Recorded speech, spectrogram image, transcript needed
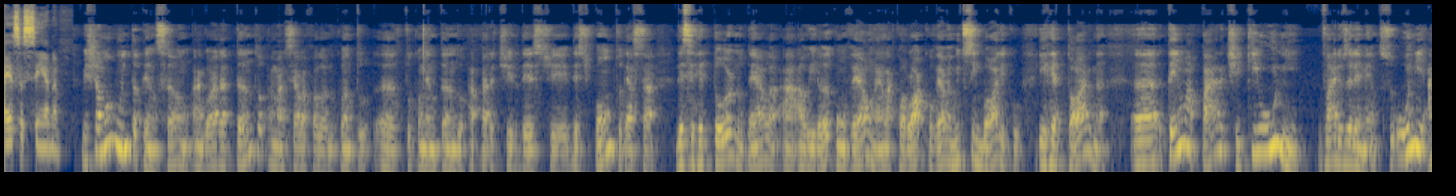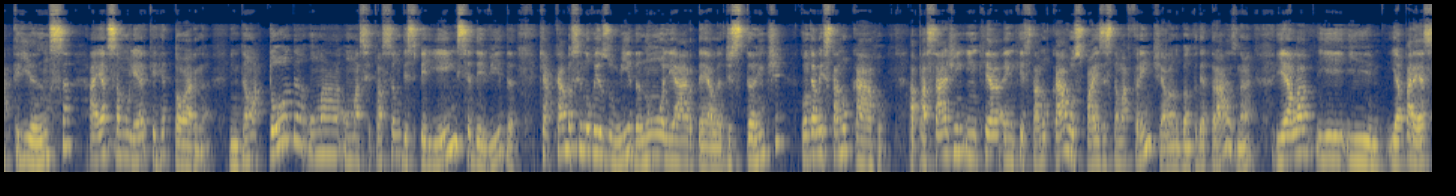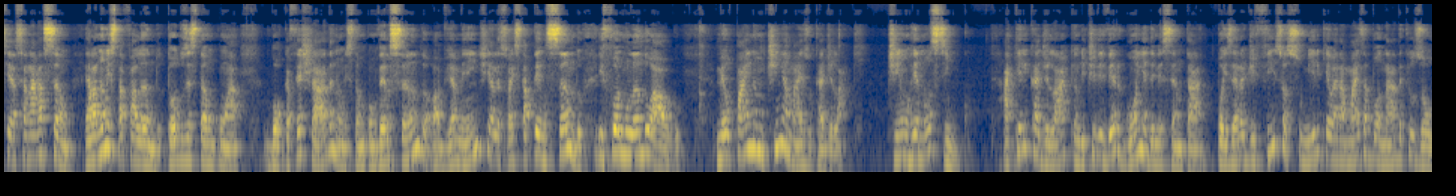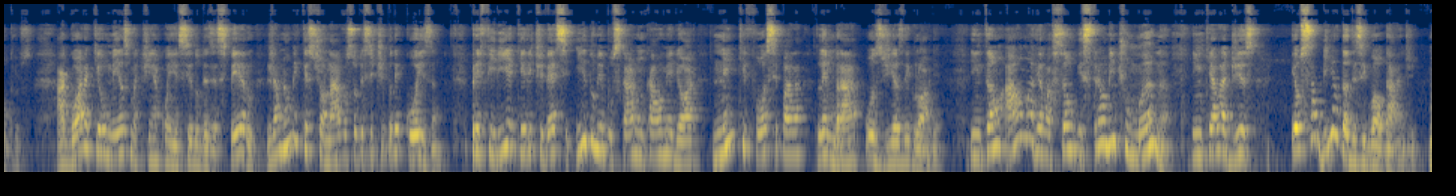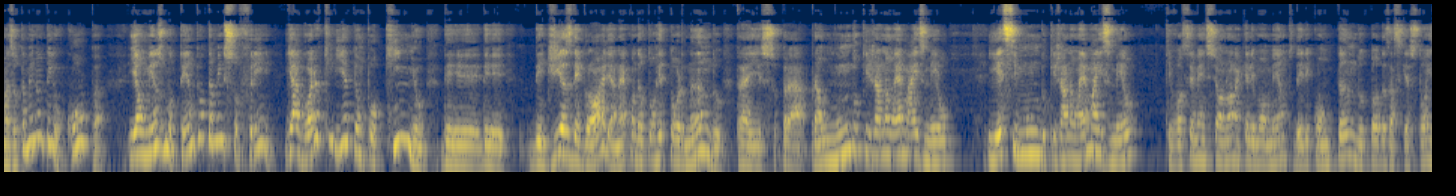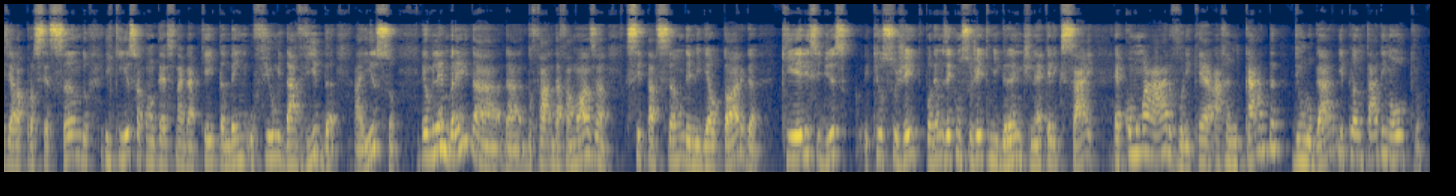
essa cena. Me chamou muita atenção agora tanto a Marcela falando quanto uh, tu comentando a partir deste, deste ponto, dessa, desse retorno dela ao Irã com o véu, né? ela coloca o véu, é muito simbólico, e retorna. Uh, tem uma parte que une vários elementos. Une a criança a essa mulher que retorna. Então há toda uma, uma situação de experiência de vida que acaba sendo resumida num olhar dela distante quando ela está no carro. A passagem em que, em que está no carro, os pais estão à frente, ela no banco de trás, né? E ela e, e, e aparece essa narração. Ela não está falando, todos estão com a boca fechada, não estão conversando, obviamente, ela só está pensando e formulando algo. Meu pai não tinha mais o Cadillac, tinha um Renault 5. Aquele Cadillac onde tive vergonha de me sentar, pois era difícil assumir que eu era mais abonada que os outros. Agora que eu mesma tinha conhecido o desespero, já não me questionava sobre esse tipo de coisa. Preferia que ele tivesse ido me buscar num carro melhor, nem que fosse para lembrar os dias de glória. Então há uma relação extremamente humana em que ela diz: Eu sabia da desigualdade, mas eu também não tenho culpa. E ao mesmo tempo eu também sofri. E agora eu queria ter um pouquinho de, de, de dias de glória, né, quando eu estou retornando para isso, para um mundo que já não é mais meu. E esse mundo que já não é mais meu, que você mencionou naquele momento dele contando todas as questões e ela processando, e que isso acontece na HQ e também o filme dá vida a isso, eu me lembrei da, da, do, da famosa citação de Miguel Torga, que ele se diz que o sujeito, podemos dizer que um sujeito migrante, né, aquele que sai é como uma árvore que é arrancada de um lugar e plantada em outro.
